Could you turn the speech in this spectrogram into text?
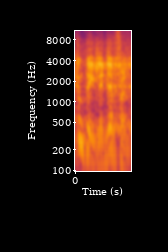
completely different.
